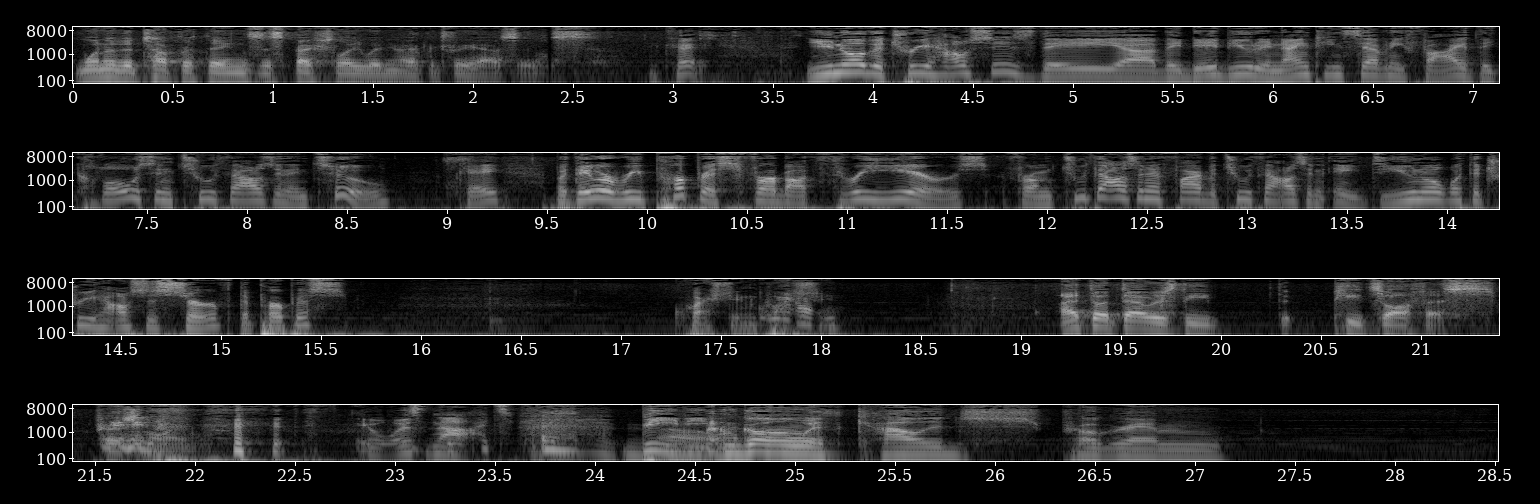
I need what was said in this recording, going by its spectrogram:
one of the tougher things, especially when you're at the tree houses. Okay. You know the tree houses, they, uh, they debuted in 1975. They closed in 2002. Okay. But they were repurposed for about three years from 2005 to 2008. Do you know what the tree houses served, the purpose? Question, question. Oh. I thought that was the, the Pete's office, personally. it was not. Bee. I'm going with college program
